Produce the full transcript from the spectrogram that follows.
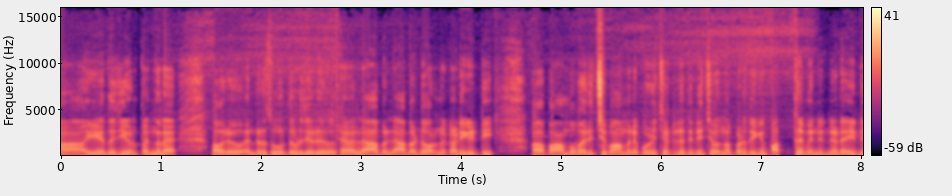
ആ ഏത് ജീവൻ ഇപ്പം ഇന്നലെ ഒരു എന്റെ ഒരു സുഹൃത്ത് പിടിച്ചൊരു ലാബ് ലാബഡോറിന് കടി കിട്ടി. പാമ്പ് മരിച്ചു പാമ്പിനെ കുഴിച്ചിട്ടിട്ട് തിരിച്ചു വന്നപ്പോഴത്തേക്കും പത്ത് മിനിറ്റിനിടയിൽ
